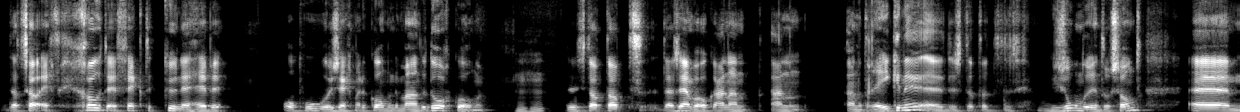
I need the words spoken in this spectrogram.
dat zou echt grote effecten kunnen hebben op hoe we zeg maar, de komende maanden doorkomen. Mhm. Dus dat, dat, daar zijn we ook aan, aan, aan, aan het rekenen. Eh, dus dat, dat is bijzonder interessant. Uh,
